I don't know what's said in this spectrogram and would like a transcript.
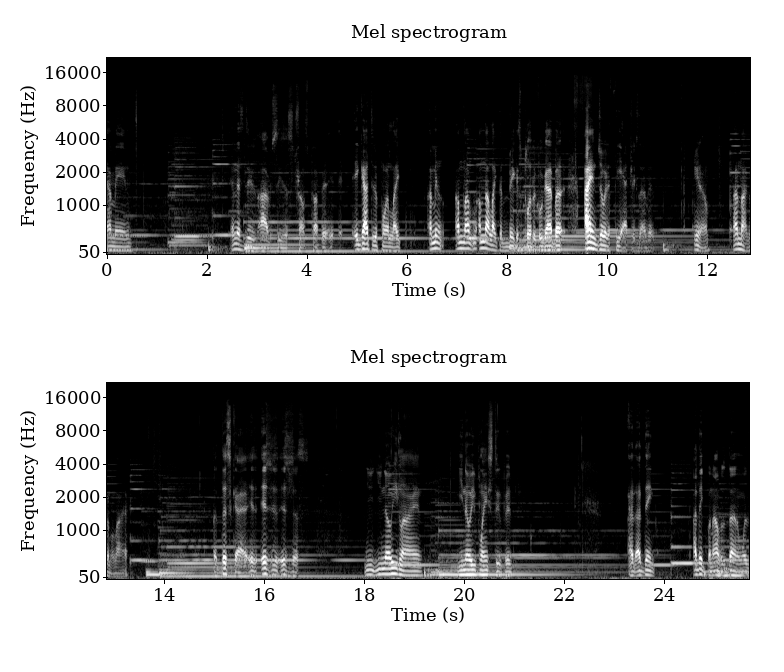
I mean, and this dude's obviously just Trump's puppet. It, it, got to the point like, I mean, I'm not I'm not like the biggest political guy, but I enjoy the theatrics of it. You know, I'm not gonna lie. But this guy is it's just, it's just you you know he lying, you know he playing stupid. I, I think I think when I was done was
